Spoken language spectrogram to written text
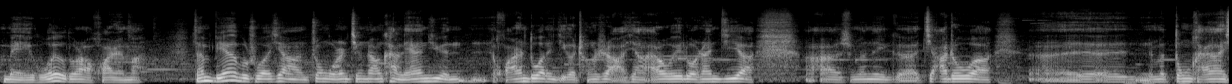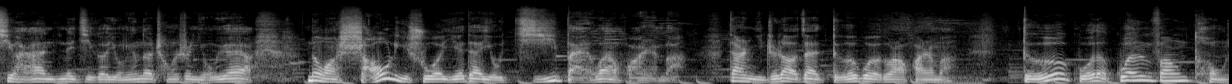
美国有多少华人吗？咱别的不说，像中国人经常看连续剧，华人多那几个城市啊，像 L V、洛杉矶啊，啊什么那个加州啊，呃，什么东海岸、西海岸那几个有名的城市，纽约呀，那往少里说也得有几百万华人吧。但是你知道在德国有多少华人吗？德国的官方统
